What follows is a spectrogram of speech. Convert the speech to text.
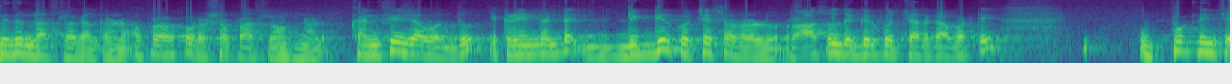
మిథున రాశిలోకి వెళ్తున్నాడు. అప్పటి వరకు వృషభ రాశిలో ఉంటున్నాడు. కన్ఫ్యూజ్ అవ్వద్దు. ఇక్కడ ఏంటంటే దగ్గరికి వచ్చేసారు వాళ్ళు రాసుల దగ్గరికి వచ్చారు కాబట్టి ఇప్పటి నుంచే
